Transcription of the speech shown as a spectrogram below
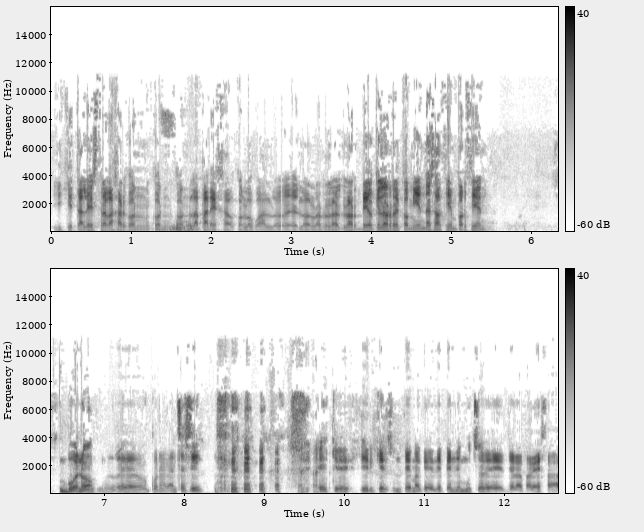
¿Y qué tal es trabajar con, con, la pareja? Con lo cual, veo que lo recomiendas al 100%. Bueno, eh, con Arancha sí. Quiero decir que es un tema que depende mucho de, la pareja.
